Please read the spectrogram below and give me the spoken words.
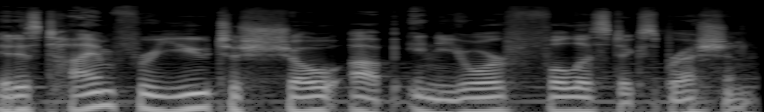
It is time for you to show up in your fullest expression.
